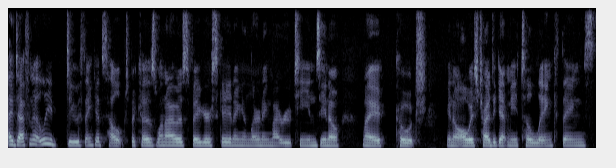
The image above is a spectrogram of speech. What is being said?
i definitely do think it's helped because when i was figure skating and learning my routines you know my coach you know always tried to get me to link things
